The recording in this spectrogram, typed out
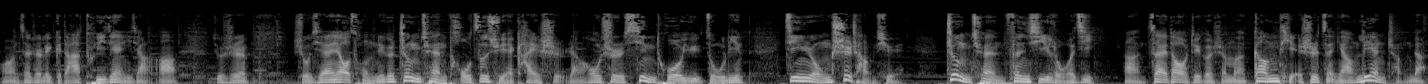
啊。在这里给大家推荐一下啊，就是首先要从这个证券投资学开始，然后是信托与租赁、金融市场学、证券分析逻辑。啊，再到这个什么钢铁是怎样炼成的？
